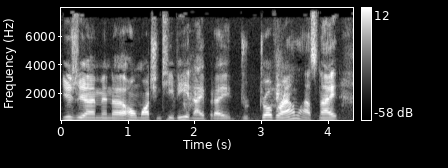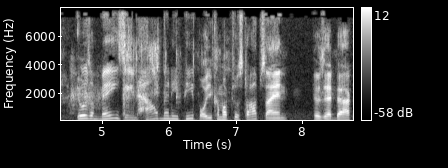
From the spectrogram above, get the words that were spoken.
usually I'm in uh, home watching TV at night, but I dr- drove around last night. It was amazing how many people. You come up to a stop sign. Is Ed back?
